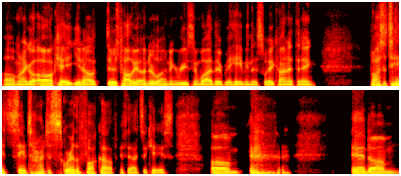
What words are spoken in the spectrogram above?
Um, and I go, oh, okay, you know, there's probably an underlining reason why they're behaving this way, kind of thing. But also, at the same time, just square the fuck up if that's the case. Um, and um,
